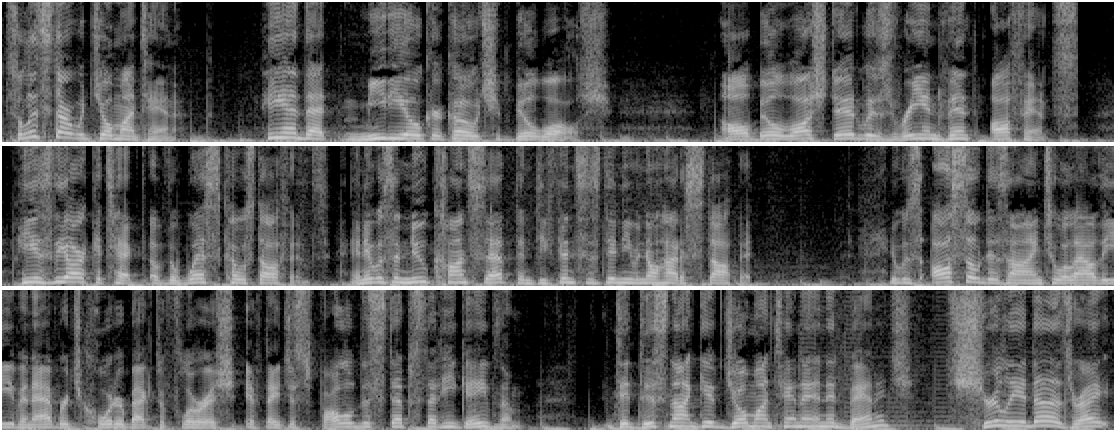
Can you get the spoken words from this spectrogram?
So let's start with Joe Montana. He had that mediocre coach, Bill Walsh. All Bill Walsh did was reinvent offense. He is the architect of the West Coast offense, and it was a new concept, and defenses didn't even know how to stop it. It was also designed to allow the even average quarterback to flourish if they just followed the steps that he gave them. Did this not give Joe Montana an advantage? Surely it does, right?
